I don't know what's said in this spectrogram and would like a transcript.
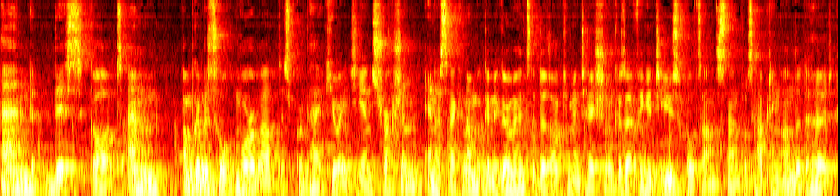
And this got, and I'm going to talk more about this prepare QAT instruction in a second, and we're going to go into the documentation because I think it's useful to understand what's happening under the hood,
